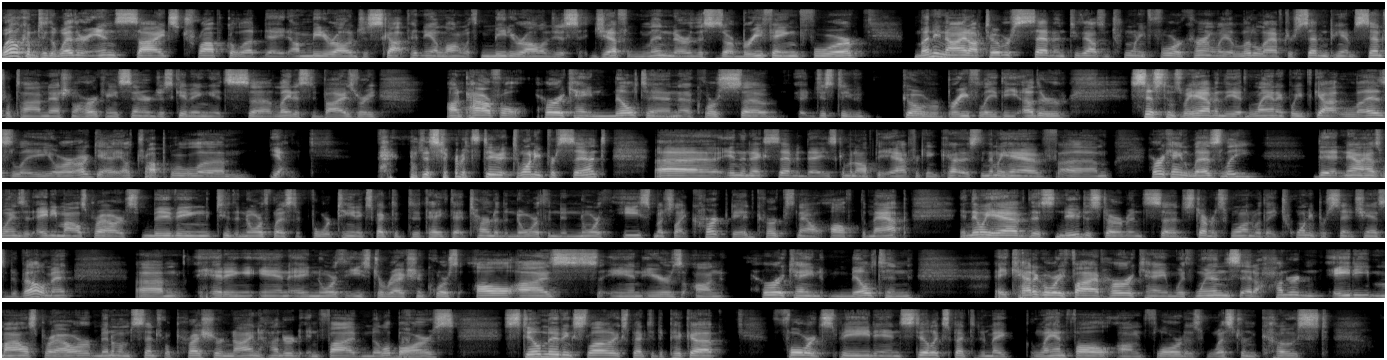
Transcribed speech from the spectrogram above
Welcome to the Weather Insights Tropical Update. I'm meteorologist Scott Pitney along with meteorologist Jeff Lindner. This is our briefing for Monday night, October 7, 2024, currently a little after 7 p.m. Central Time. National Hurricane Center just giving its uh, latest advisory on powerful Hurricane Milton. Of course, uh, just to go over briefly, the other systems we have in the Atlantic, we've got Leslie or okay, a tropical, um, yeah, disturbance due at 20% uh, in the next seven days coming off the African coast. And then we have um, Hurricane Leslie that now has winds at 80 miles per hour. It's moving to the northwest at 14, expected to take that turn to the north and the northeast, much like Kirk did. Kirk's now off the map. And then we have this new disturbance, uh, disturbance one, with a 20% chance of development um, heading in a northeast direction. Of course, all eyes and ears on Hurricane Milton, a category five hurricane with winds at 180 miles per hour, minimum central pressure 905 millibars. Still moving slow, expected to pick up forward speed and still expected to make landfall on Florida's western coast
